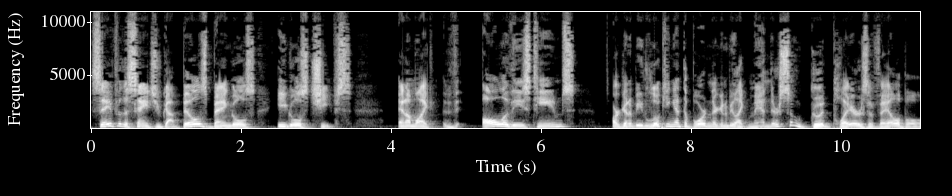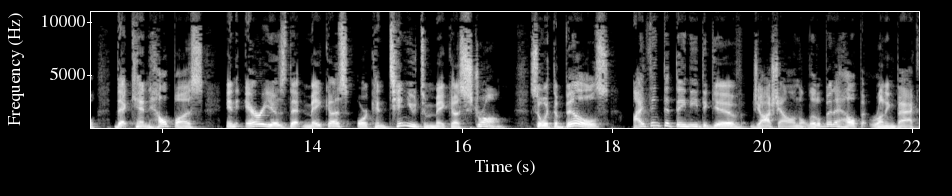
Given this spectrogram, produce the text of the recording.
Save for the Saints, you've got Bills, Bengals, Eagles, Chiefs. And I'm like, th- all of these teams are going to be looking at the board and they're going to be like, man, there's some good players available that can help us in areas that make us or continue to make us strong. So with the Bills, I think that they need to give Josh Allen a little bit of help at running back.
